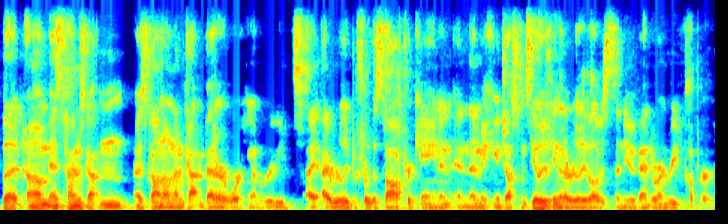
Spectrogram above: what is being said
But um, as time's gotten has gone on, I've gotten better at working on reeds. I, I, really prefer the softer cane and, and then making adjustments. The other thing that I really love is the new Vandoren reed clipper,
